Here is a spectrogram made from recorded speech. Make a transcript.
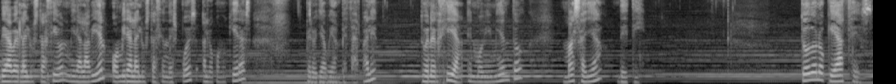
ve a ver la ilustración, mírala bien o mira la ilustración después, hazlo como quieras, pero ya voy a empezar, ¿vale? Tu energía en movimiento más allá de ti. Todo lo que haces,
